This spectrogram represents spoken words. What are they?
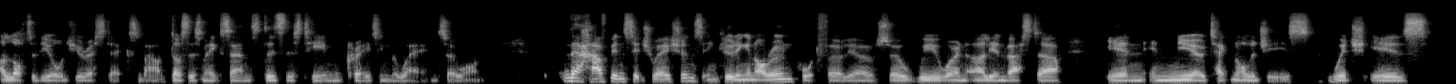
a lot of the old heuristics about does this make sense? Does this team creating the way? and so on. There have been situations including in our own portfolio. So we were an early investor in, in Neo Technologies, which is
